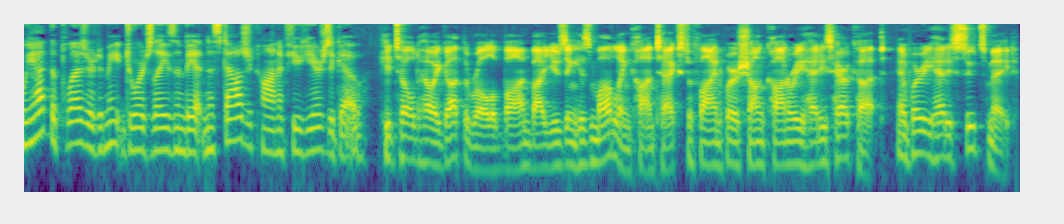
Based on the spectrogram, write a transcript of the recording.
We had the pleasure to meet George Lazenby at NostalgiaCon a few years ago. He told how he got the role of Bond by using his modeling contacts to find where Sean Connery had his haircut and where he had his suits made.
